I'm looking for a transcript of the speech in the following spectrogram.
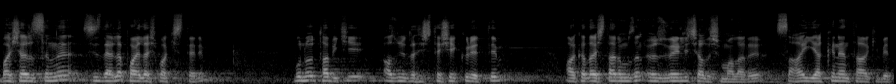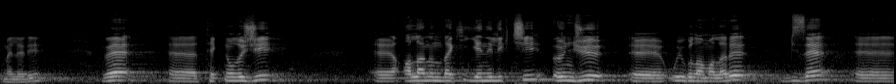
başarısını sizlerle paylaşmak isterim. Bunu tabii ki az önce de teşekkür ettim. Arkadaşlarımızın özverili çalışmaları, sahayı yakinen takip etmeleri ve e, teknoloji e, alanındaki yenilikçi, öncü e, uygulamaları bize e,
